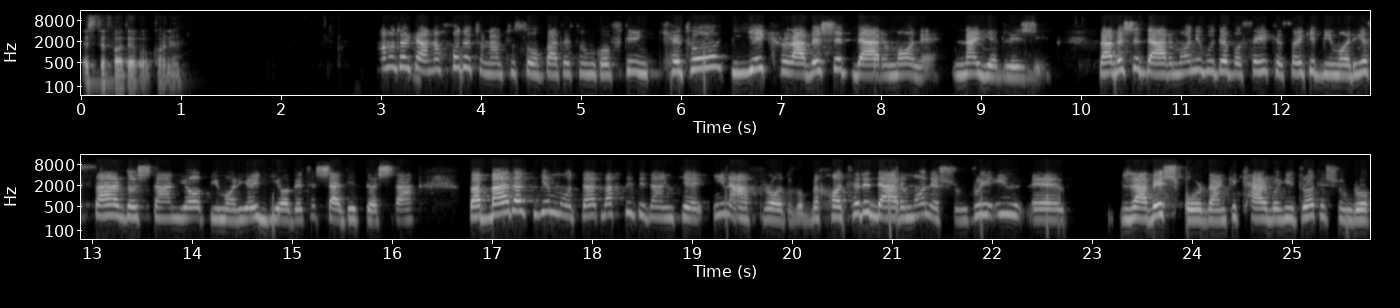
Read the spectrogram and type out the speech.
استفاده بکنه. همونطور که الان خودتونم تو صحبتتون گفتین کتو یک روش درمانه نه یه رژیم. روش درمانی بوده واسه کسایی که بیماری سر داشتن یا بیماری های دیابت شدید داشتن. و بعد از یه مدت وقتی دیدن که این افراد رو به خاطر درمانشون روی این روش بردن که کربوهیدراتشون رو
